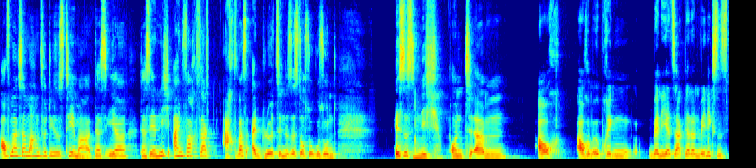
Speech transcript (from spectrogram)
aufmerksam machen für dieses Thema, dass ihr, dass ihr nicht einfach sagt, ach, was ein Blödsinn, es ist doch so gesund. ist es nicht. Und ähm, auch, auch im Übrigen, wenn ihr jetzt sagt, ja dann wenigstens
